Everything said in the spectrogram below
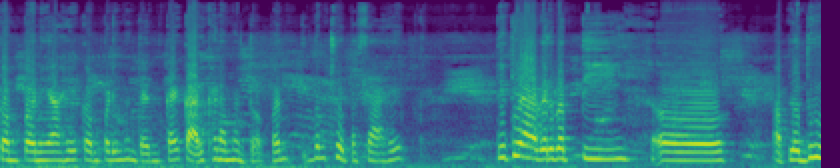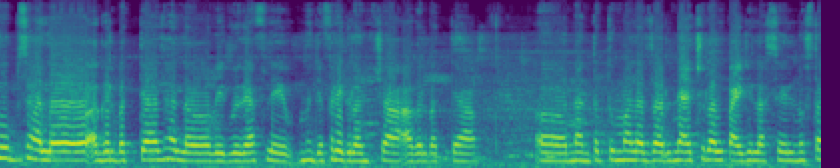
कंपनी आहे. कंपनी म्हणतात काय कारखाना म्हणतो आपण एकदम छोटासा आहे. तिथे अगरबत्ती आपलं धूप झालं अगरबत्त्या झालं वेगवेगळ्या फ्ले म्हणजे फ्रेग्रन्सच्या अगरबत्त्या. नंतर तुम्हाला जर नॅचरल पाहिजे असेल नुसतं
